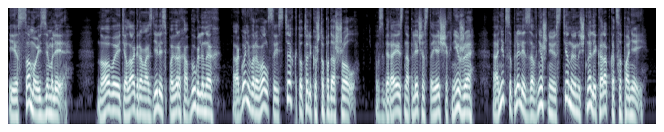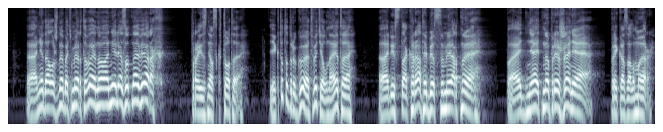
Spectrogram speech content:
Из самой земли. Новые тела громоздились поверх обугленных, огонь вырывался из тех, кто только что подошёл. Взбираясь на плечи стоящих ниже, они цеплялись за внешнюю стену и начинали карабкаться по ней. «Они должны быть мертвы, но они лезут наверх!» – произнес кто-то. И кто-то другой ответил на это «Аристократы бессмертные! Поднять напряжение!» – приказал мэр.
